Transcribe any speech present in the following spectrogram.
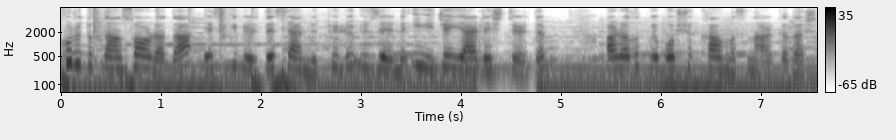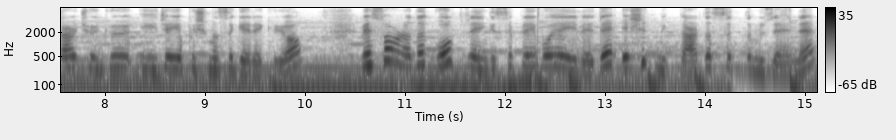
Kuruduktan sonra da eski bir desenli tülü üzerine iyice yerleştirdim. Aralık ve boşluk kalmasın arkadaşlar çünkü iyice yapışması gerekiyor. Ve sonra da gold rengi sprey boya ile de eşit miktarda sıktım üzerine.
